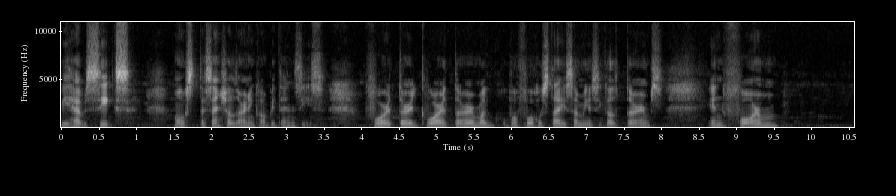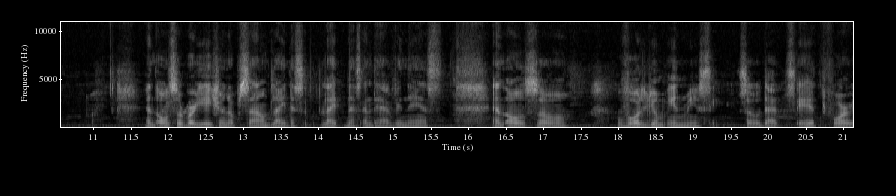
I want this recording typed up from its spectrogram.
we have six most essential learning competencies. For third quarter, mag-focus tayo sa musical terms, in form, and also variation of sound, lightness, lightness and heaviness, and also volume in music. So that's it for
